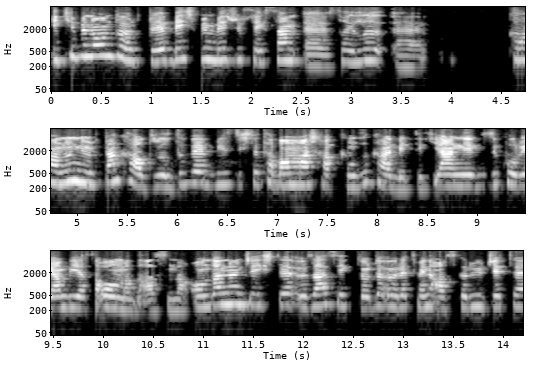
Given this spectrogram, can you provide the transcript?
2014'te 5580 e, sayılı e, kanun yürürlükten kaldırıldı ve biz işte taban maaş hakkımızı kaybettik. Yani bizi koruyan bir yasa olmadı aslında. Ondan önce işte özel sektörde öğretmeni asgari ücrete,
